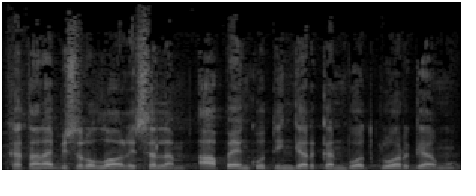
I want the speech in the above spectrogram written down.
Kata Nabi SAW, apa yang kau tinggalkan buat keluargamu?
